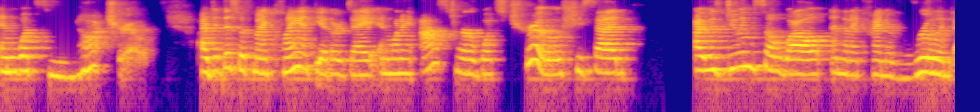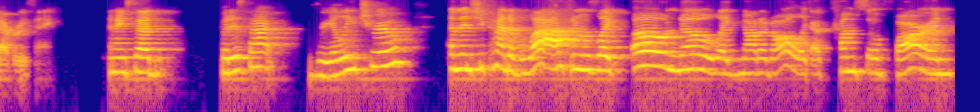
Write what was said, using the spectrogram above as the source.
and what's not true. I did this with my client the other day. And when I asked her what's true, she said, I was doing so well and then I kind of ruined everything. And I said, But is that really true? And then she kind of laughed and was like, Oh, no, like not at all. Like I've come so far. And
